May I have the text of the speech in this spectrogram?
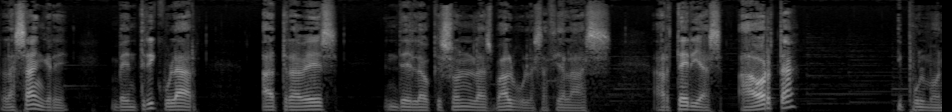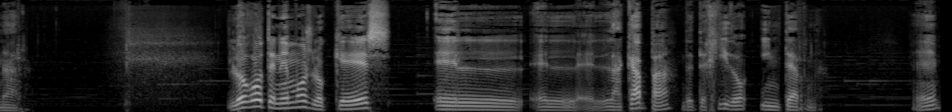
la sangre ventricular a través de lo que son las válvulas hacia las arterias aorta y pulmonar. Luego tenemos lo que es la capa de tejido interna. ¿eh?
